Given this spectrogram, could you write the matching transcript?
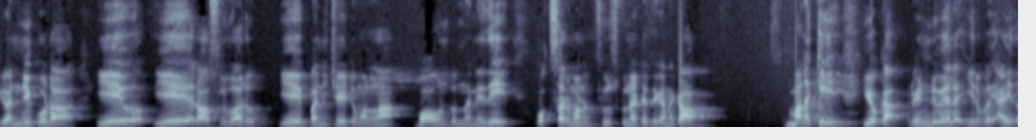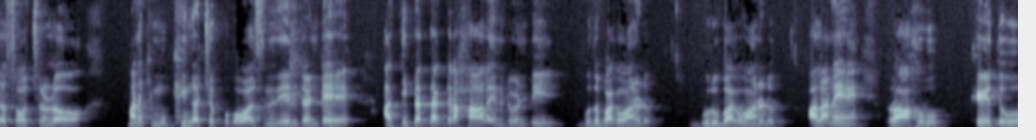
ఇవన్నీ కూడా ఏ ఏ రాసుల వారు ఏ పని చేయటం వలన బాగుంటుందనేది ఒకసారి మనం చూసుకున్నట్టయితే కనుక మనకి ఈ యొక్క రెండు వేల ఇరవై ఐదో సంవత్సరంలో మనకి ముఖ్యంగా చెప్పుకోవాల్సినది ఏంటంటే అతిపెద్ద గ్రహాలైనటువంటి బుధ భగవానుడు గురు భగవానుడు అలానే రాహువు కేతువు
